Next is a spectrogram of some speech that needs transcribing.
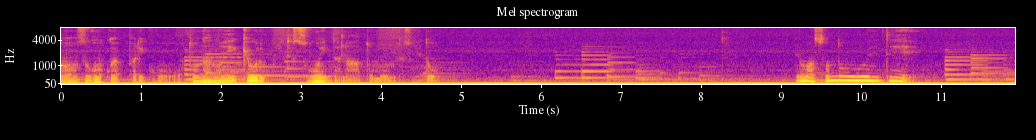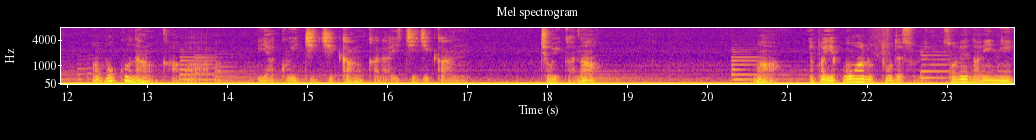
あすごくやっぱりこう大人の影響力ってすごいんだなと思うんですけど。でまあその上で、まあ、僕なんかは約1時間から1時間ちょいかな。まあやっぱり終わるとですねそれなりに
